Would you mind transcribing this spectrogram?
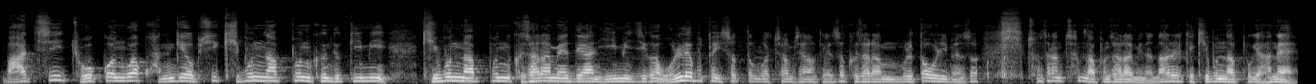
마치 조건과 관계없이 기분 나쁜 그 느낌이 기분 나쁜 그 사람에 대한 이미지가 원래부터 있었던 것처럼 생각해서 그 사람을 떠올리면서 저 사람 참 나쁜 사람이네. 나를 이렇게 기분 나쁘게 하네.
